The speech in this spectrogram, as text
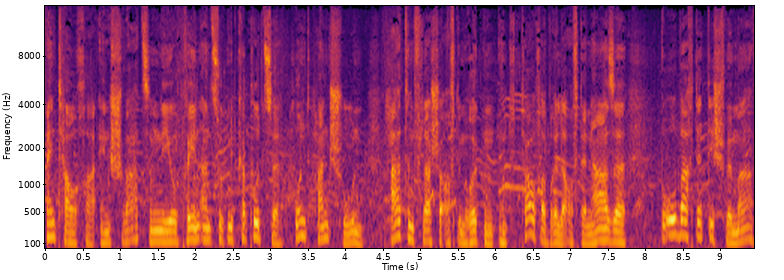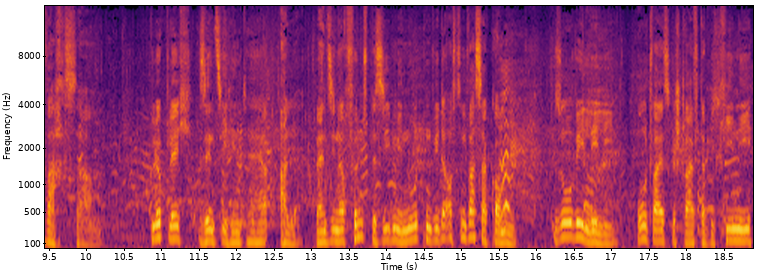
Ein Taucher in schwarzem Neoprenanzug mit Kapuze und Handschuhen, Atemflasche auf dem Rücken und Taucherbrille auf der Nase beobachtet die Schwimmer wachsam. Glücklich sind sie hinterher alle, wenn sie nach fünf bis sieben Minuten wieder aus dem Wasser kommen. So wie Lilly, rot-weiß gestreifter Bikini,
